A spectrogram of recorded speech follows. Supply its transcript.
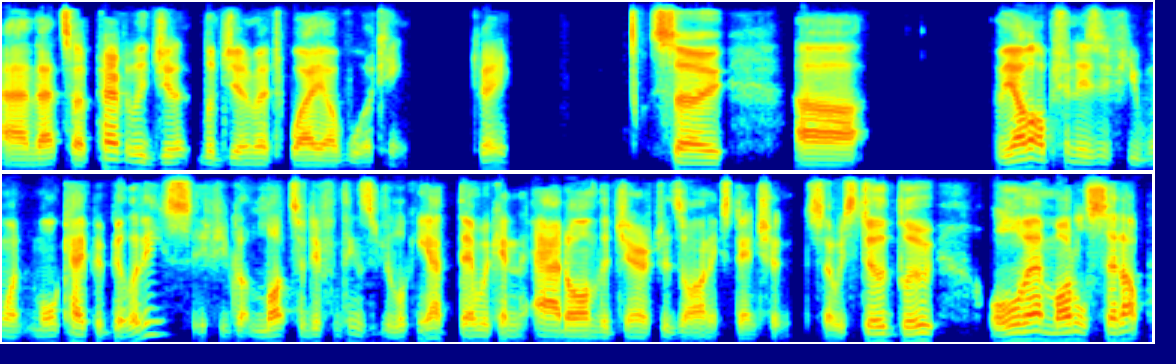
And that's a perfectly legitimate way of working, okay? So uh, the other option is if you want more capabilities, if you've got lots of different things that you're looking at, then we can add on the generative design extension. So we still do all of our models set up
